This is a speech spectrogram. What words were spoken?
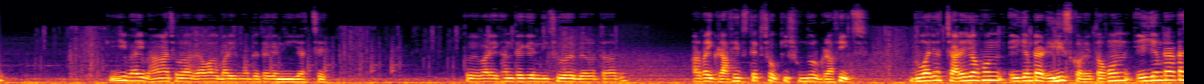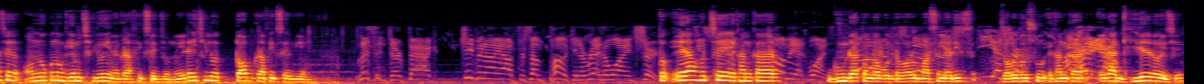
কি ভাই ভাঙাচোরা দেওয়াল বাড়ির মধ্যে থেকে নিয়ে যাচ্ছে। তো এবার এখান থেকে নিচু হয়ে বেরোতে হবে। আর ভাই গ্রাফিক্স দেখছ? কি সুন্দর গ্রাফিক্স দু হাজার চারে যখন এই গেমটা রিলিজ করে তখন এই গেমটার কাছে অন্য কোনো গেম ছিলই না গ্রাফিক্সের জন্য। এটাই ছিল টপ গ্রাফিক্সের গেম. তো এরা হচ্ছে এখানকার. গুন্ডা তোমরা বলতে পারো মার্সেনারিজ জলদস্যু এখানকার এরা ঘিরে রয়েছে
